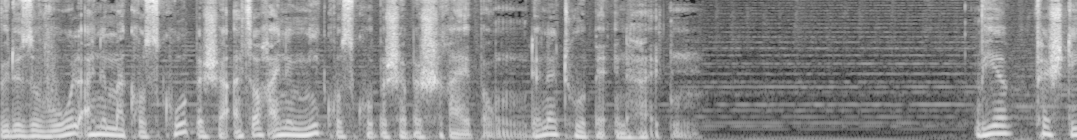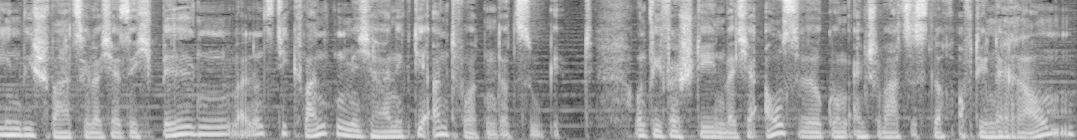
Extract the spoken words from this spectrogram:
würde sowohl eine makroskopische als auch eine mikroskopische Beschreibung der Natur beinhalten. Wir verstehen, wie schwarze Löcher sich bilden, weil uns die Quantenmechanik die Antworten dazu gibt. Und wir verstehen, welche Auswirkungen ein schwarzes Loch auf den Raum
